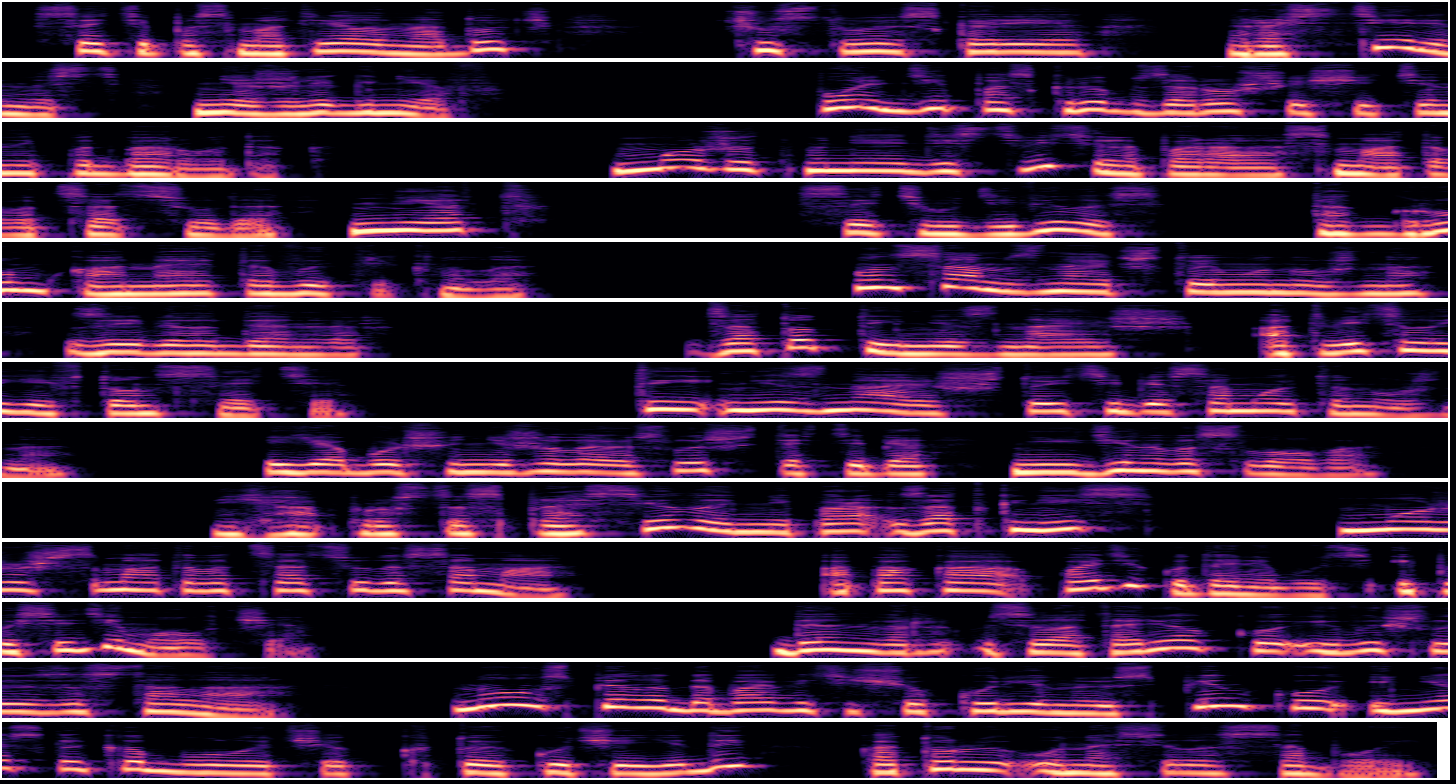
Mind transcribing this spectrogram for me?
Сэти посмотрела на дочь, чувствуя скорее растерянность, нежели гнев. Польди поскреб заросший щетиной подбородок. «Может, мне действительно пора сматываться отсюда?» «Нет!» Сэти удивилась, так громко она это выкрикнула. «Он сам знает, что ему нужно», — заявила Денвер. «Зато ты не знаешь», — ответила ей в тон Сэти. Ты не знаешь, что и тебе самой-то нужно. И я больше не желаю слышать от тебя ни единого слова. Я просто спросила, не пора... Заткнись. Можешь сматываться отсюда сама. А пока пойди куда-нибудь и посиди молча. Денвер взяла тарелку и вышла из-за стола, но успела добавить еще куриную спинку и несколько булочек к той куче еды, которую уносила с собой.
